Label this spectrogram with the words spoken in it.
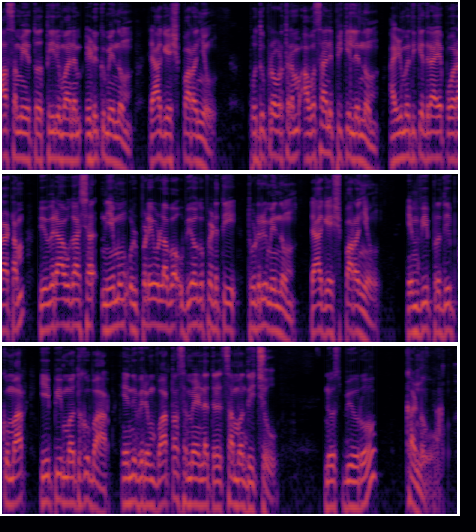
ആ സമയത്ത് തീരുമാനം എടുക്കുമെന്നും രാഗേഷ് പറഞ്ഞു. പൊതുപ്രവർത്തനം അവസാനിപ്പിക്കില്ലെന്നും അഴിമതിക്കെതിരായ പോരാട്ടം വിവരാവകാശ നിയമം ഉൾപ്പെടെയുള്ളവ ഉപയോഗപ്പെടുത്തി തുടരുമെന്നും രാഗേഷ് പറഞ്ഞു. M V Pradeep Kumar E P Madhukumar എന്നിവരും വാർത്താസമ്മേളനത്തിൽ സംബന്ധിച്ചു. News bureau Kannur.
